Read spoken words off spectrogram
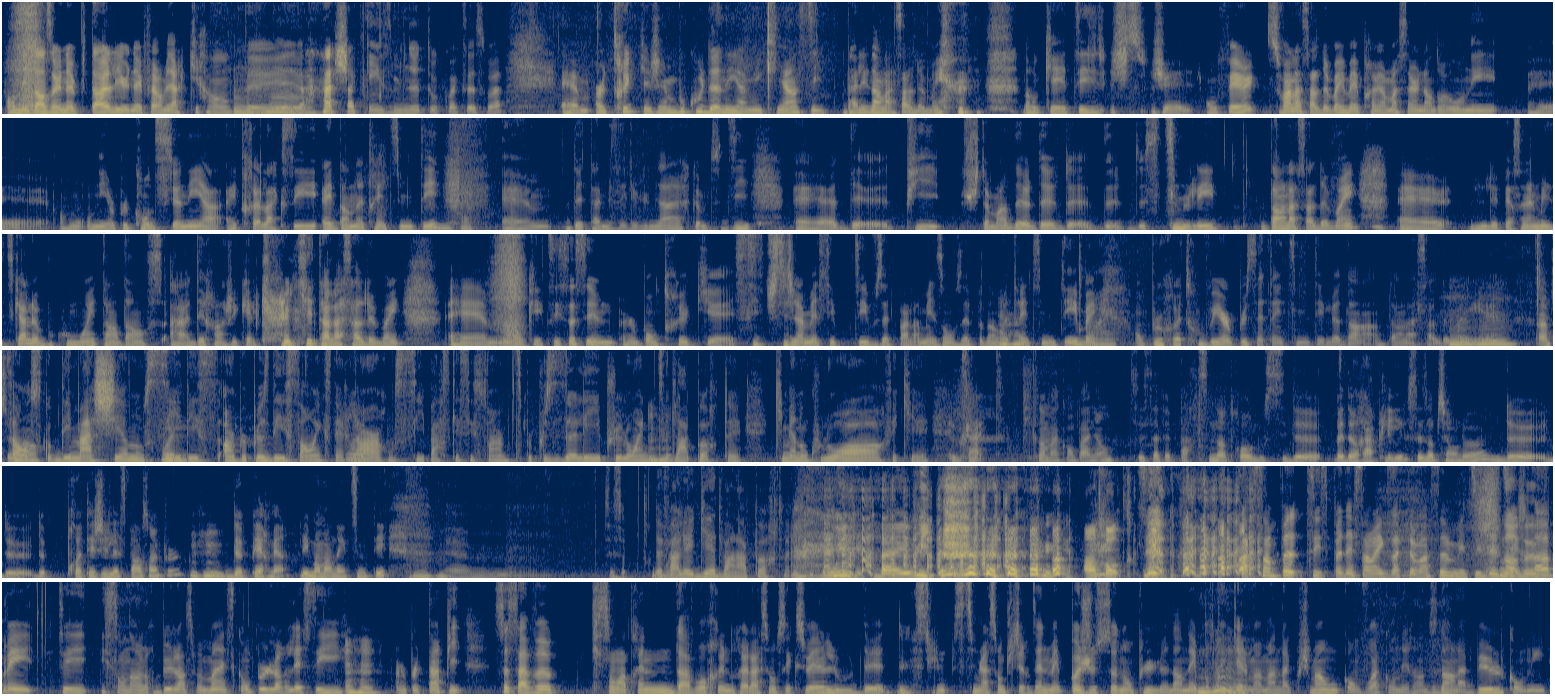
on est dans un hôpital, il y a une infirmière qui rentre euh, Mhm. à chaque 15 minutes ou quoi que ce soit. Euh, un truc que j'aime beaucoup donner à mes clients, c'est d'aller dans la salle de bain. Donc, euh, tu sais, on fait souvent la salle de bain, mais premièrement, c'est un endroit où on est. euh, on, on est un peu conditionné à être relaxé, être dans notre intimité euh, de tamiser les lumières, comme tu dis, euh, de, puis justement de, de, de, stimuler dans la salle de bain. Euh, le personnel médical a beaucoup moins tendance à déranger quelqu'un qui est à la salle de bain. Euh, donc, tu sais, ça, c'est un, un bon truc. euh, si, si jamais vous n'êtes pas à la maison, vous n'êtes pas dans votre Mhm. intimité, ben, Ouais. on peut retrouver un peu cette intimité-là dans, dans la salle de bain. euh. Ça, Absolument. on se coupe des machines aussi, des, un peu plus des sons extérieurs aussi, parce que c'est souvent un petit peu plus isolé, plus loin Mhm. de la porte euh, qui mène au couloir. Fait que, Exact. Puis comme accompagnante, ça fait partie de notre rôle aussi de, ben, de rappeler ces options-là, de, de, de protéger l'espace un peu, Mhm. de permettre des moments d'intimité. Mhm. Euh, c'est ça. de faire le guet devant la porte. là. Oui, ben oui. Entre autres. ça ressemble pas, c'est pas nécessairement exactement ça, mais tu sais, de Non, dire, ah, sais. ben, tu sais, ils sont dans leur bulle en ce moment, est-ce qu'on peut leur laisser Mhm. un peu de temps? Puis ça, ça va qu'ils sont en train d'avoir une relation sexuelle ou de, de sti- stimulation clitoridienne, mais pas juste ça non plus, là, dans n'importe quel moment de l'accouchement où qu'on voit qu'on est rendu dans la bulle, qu'on est,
